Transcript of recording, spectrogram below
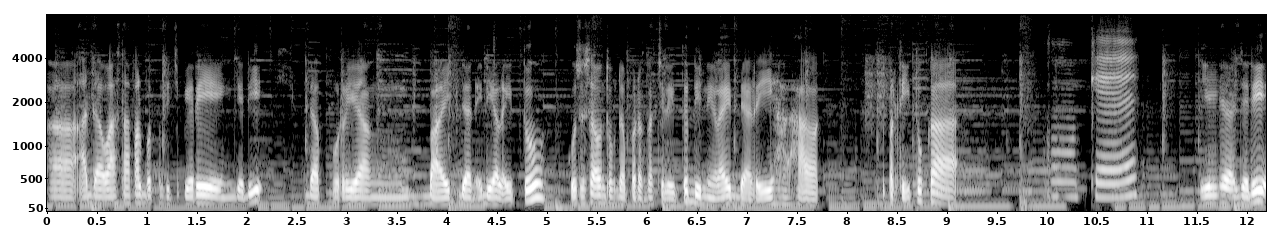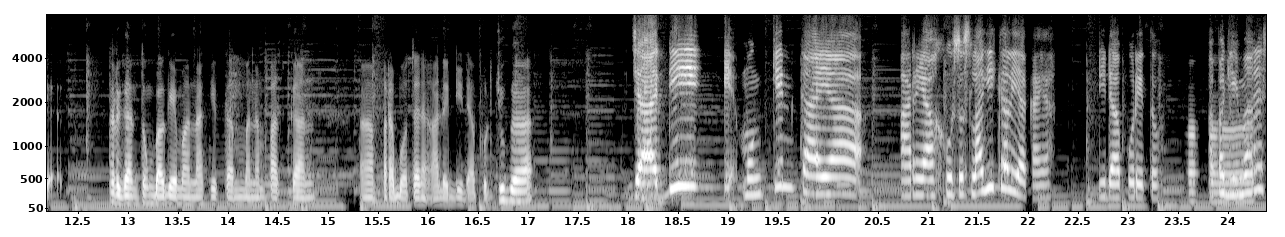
uh, ada wastafel buat mencuci piring. Jadi dapur yang baik dan ideal itu khususnya untuk dapur yang kecil itu dinilai dari hal-hal seperti itu kak. Oke. Okay. iya jadi tergantung bagaimana kita menempatkan uh, perabotan yang ada di dapur juga jadi mungkin kayak area khusus lagi kali ya kayak ya, di dapur itu. Apa gimana?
